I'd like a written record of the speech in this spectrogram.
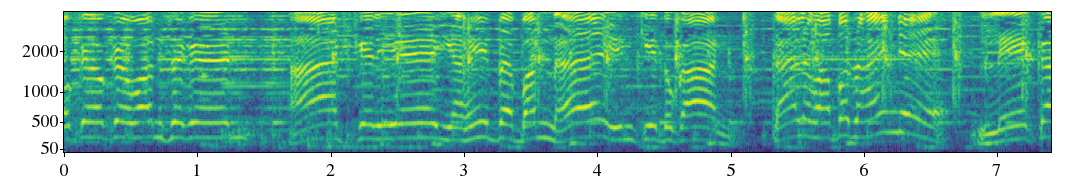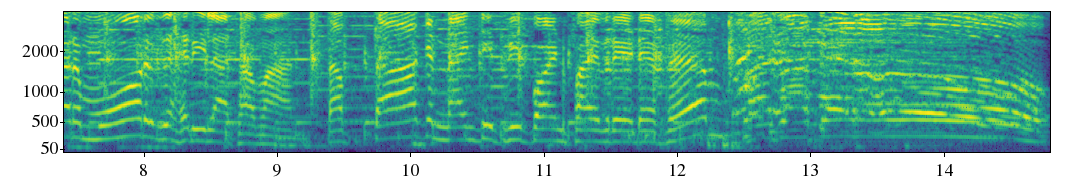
Okay okay one second आज के लिए यहीं पे बंद है इनकी दुकान। कल वापस आएँगे लेकर मोर जहरीला सामान। तब तक 93.5 रेड एफएम बजाते रहो।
